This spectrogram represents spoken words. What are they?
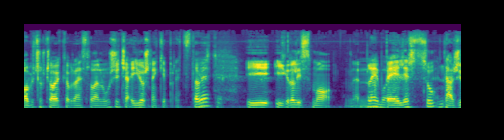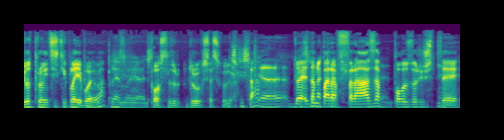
običnog čovjeka Branislava Nušića i još neke predstave Jeste. i igrali smo na Playboy. Pelješcu, da, život provincijskih playboyeva, Playboy, jeste. posle dru- drugog svjetskog rata. To je jedna na parafraza pozorište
